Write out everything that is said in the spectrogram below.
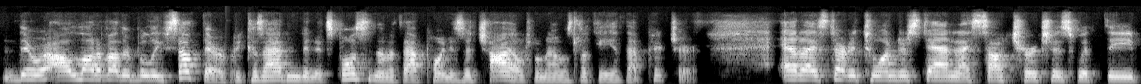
there were a lot of other beliefs out there because I hadn't been exposed to them at that point as a child when I was looking at that picture and I started to understand. And I saw churches with the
